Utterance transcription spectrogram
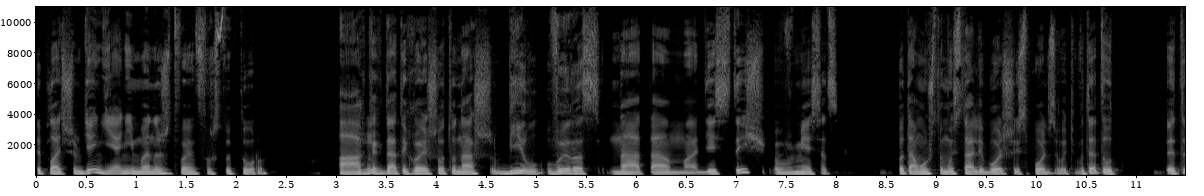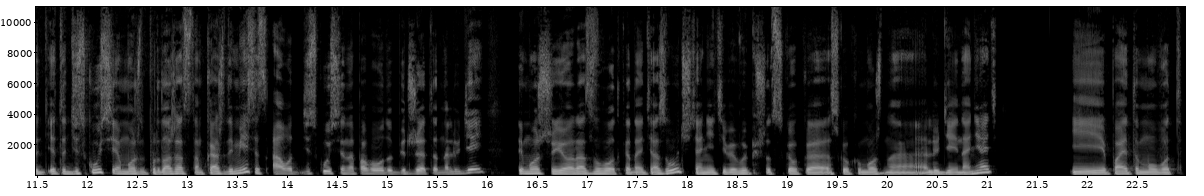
ты платишь им деньги, и они менеджат твою инфраструктуру. А mm когда ты говоришь, вот у наш билл вырос на там 10 тысяч в месяц, потому что мы стали больше использовать, вот это вот эта, эта дискуссия может продолжаться там каждый месяц, а вот дискуссия на, по поводу бюджета на людей, ты можешь ее раз в год когда-нибудь озвучить, они тебе выпишут, сколько, сколько можно людей нанять, и поэтому вот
